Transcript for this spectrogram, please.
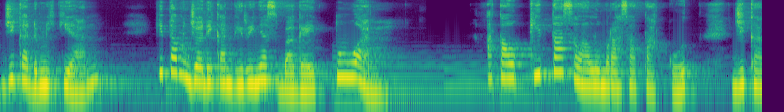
Jika demikian, kita menjadikan dirinya sebagai Tuhan, atau kita selalu merasa takut jika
